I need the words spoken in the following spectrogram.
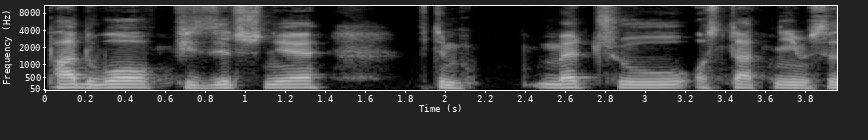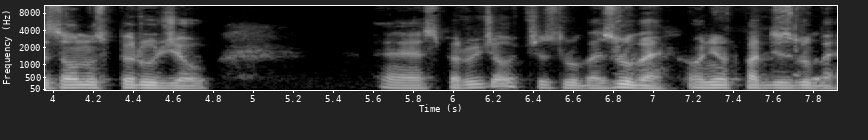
padło fizycznie w tym meczu ostatnim sezonu z Perugią. E, Z Perugią czy z Lubę? Z Lubę. Oni odpadli z Lubę.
